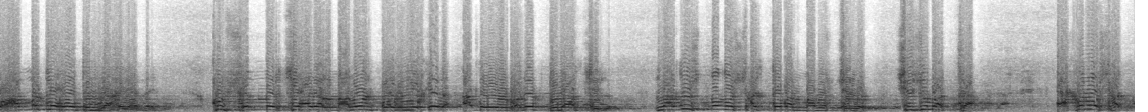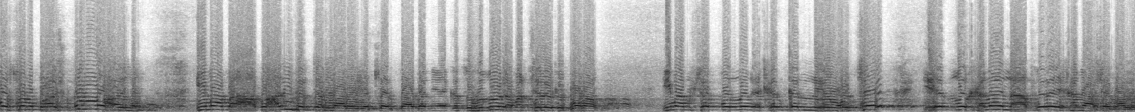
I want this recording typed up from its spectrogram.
মোহাম্মদ খুব সুন্দর চেহারার মানুষ, বড় লোকের আদরের ঘরের দুলাল ছিল। স্বাস্থ্যবান মানুষ ছিল, শিশু বাচ্চা। এখনও সাত বছর বয়স পূর্ণ হয় না ইমাম আবু গেছে আর বাবা নিয়ে গেছে, হুজুর, আমার ছেলেকে পড়াও। ইমাম সাহেব বললেন, এখানকার নিয়ম হচ্ছে হেফজখানায় না পড়ে এখানে আসা ভালো।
